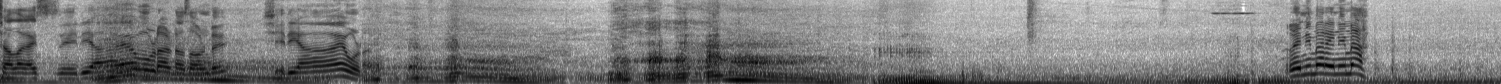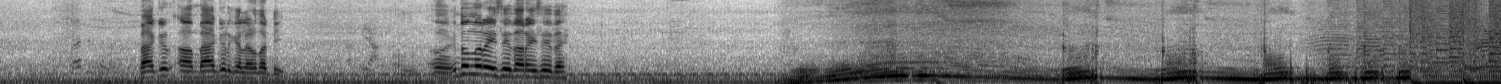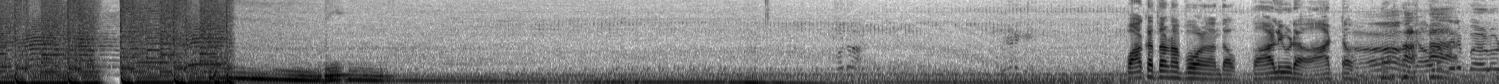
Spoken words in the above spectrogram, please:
മാഷാല്ല ഗൈസ് ശരിയായ മൂടാട്ടോ സൗണ്ട്. ശരിയായ മൂടാണ്. റെനിമ റെനിമ ബാക്ക് ബാക്ക് എടുക്കല്ലേ തട്ടി. ഇതൊന്ന് റേസ് ചെയ്താ റേസ് ചെയ്തേ. പാക്കത്താണ് പോ എന്താ കാളിയുടെ ആട്ടം.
